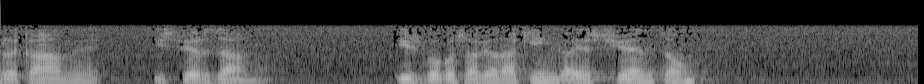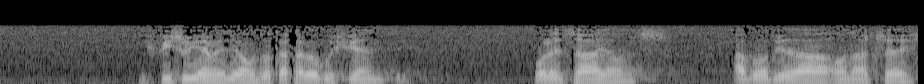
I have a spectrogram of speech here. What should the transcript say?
orzekamy i stwierdzamy, iż błogosławiona Kinga jest świętą i wpisujemy ją do katalogu świętych, polecając, aby odbierała ona cześć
